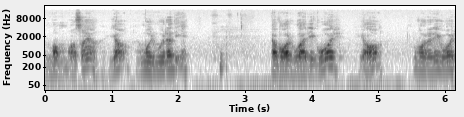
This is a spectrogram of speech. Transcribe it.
Mamma, sa jeg. Ja, mormora di. Ja, var hun her i går? Ja, hun var her i går.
